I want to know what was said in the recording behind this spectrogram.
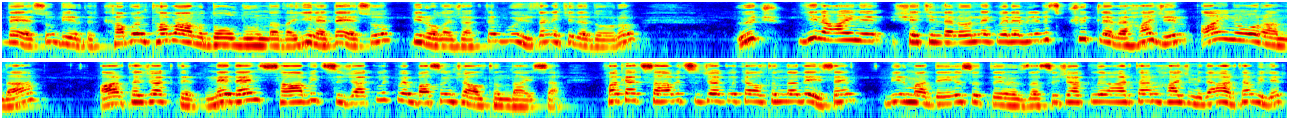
D su 1'dir. Kabın tamamı dolduğunda da yine D su 1 olacaktır. Bu yüzden 2 de doğru. 3. Yine aynı şekilden örnek verebiliriz. Kütle ve hacim aynı oranda artacaktır. Neden? Sabit sıcaklık ve basınç altındaysa. Fakat sabit sıcaklık altında değilse bir maddeyi ısıttığınızda sıcaklığı artar, hacmi de artabilir.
